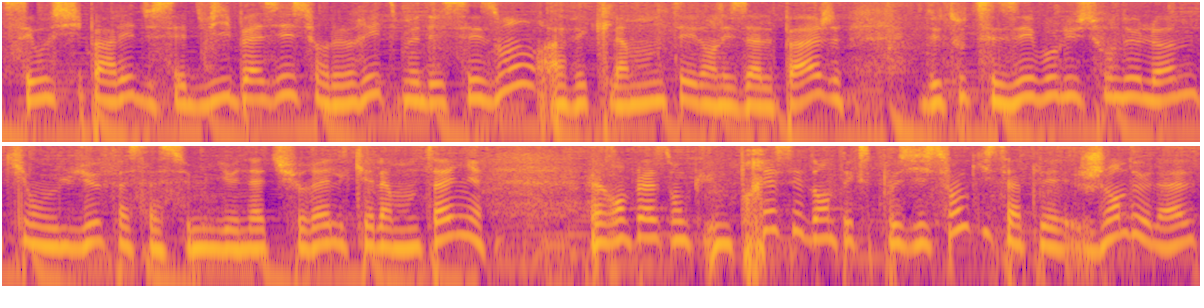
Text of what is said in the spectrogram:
c'est aussi parler de cette vie basée sur le rythme des saisons, avec la montée dans les alpages, de toutes ces évolutions de l'homme qui ont eu lieu face à ce milieu naturel qu'est la montagne. Elle remplace donc une précédente exposition qui s'appelait Jean de l'Alpe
